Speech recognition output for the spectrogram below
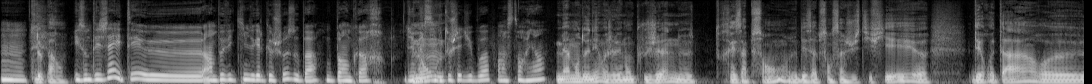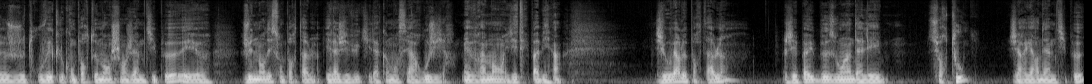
Hmm. de parent. Ils ont déjà été euh, un peu victimes de quelque chose ou pas Ou pas encore Dieu Non. merci, vous touchez du bois, pour l'instant rien. Mais à un moment donné, moi, j'avais mon plus jeune, euh, très absent, euh, des absences injustifiées, des retards. je trouvais que le comportement changeait un petit peu et je lui ai demandé son portable. Et là, j'ai vu qu'il a commencé à rougir. Mais vraiment, il n'était pas bien. J'ai ouvert le portable. J'ai pas eu besoin d'aller sur tout. J'ai regardé un petit peu.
